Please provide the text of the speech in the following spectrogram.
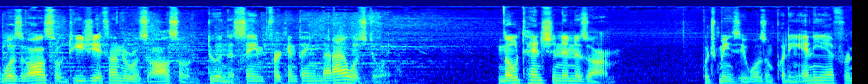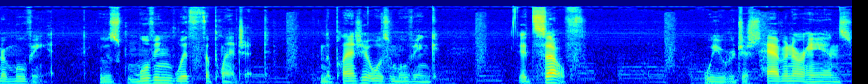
was also, TJ Thunder was also doing the same freaking thing that I was doing. No tension in his arm, which means he wasn't putting any effort in moving it. He was moving with the planchette, And the planchette was moving itself. We were just having our hands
